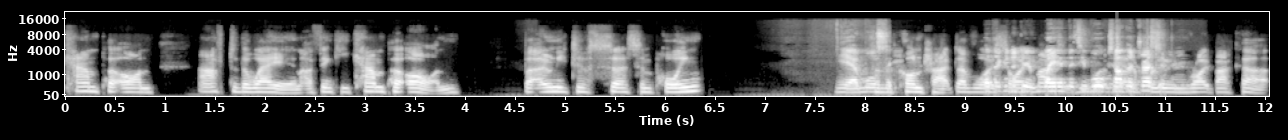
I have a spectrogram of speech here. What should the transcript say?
can put on after the weigh-in. I think he can put on, but only to a certain point Yeah, and we'll the contract. Otherwise, they're so gonna I'd do, weigh him as he walks out the to dressing room. right back up.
